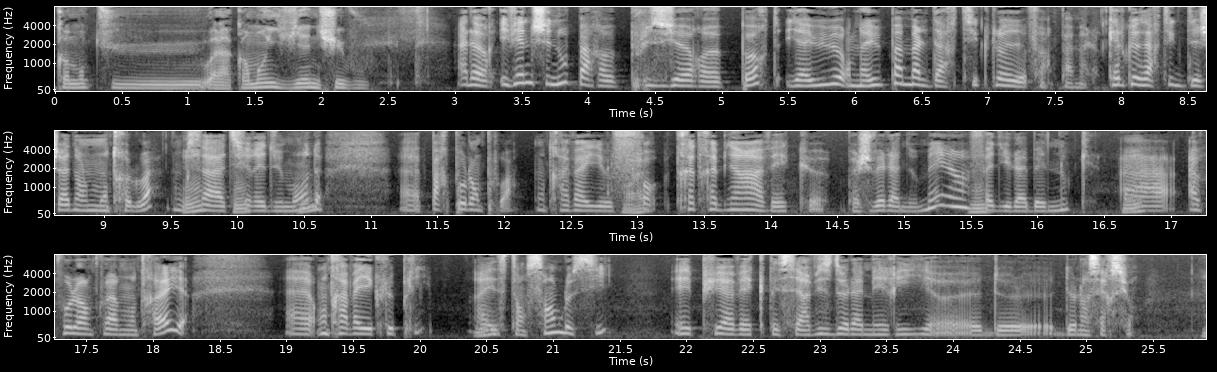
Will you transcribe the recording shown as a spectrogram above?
comment tu, voilà, comment ils viennent chez vous? Alors, ils viennent chez nous par euh, plusieurs euh, portes. Il y a eu, on a eu pas mal d'articles, enfin pas mal, quelques articles déjà dans le Montreuil, donc Mmh, ça a attiré mmh, du monde. Euh, par Pôle Emploi, on travaille euh, fort- très très bien avec, euh, bah, je vais la nommer, hein, Mmh. Fadila Bennouk, à, à Pôle Emploi à Montreuil. Euh, on travaille avec le PLI, à Mmh. Est Ensemble aussi, et puis avec les services de la mairie euh, de, de l'insertion. Mmh.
